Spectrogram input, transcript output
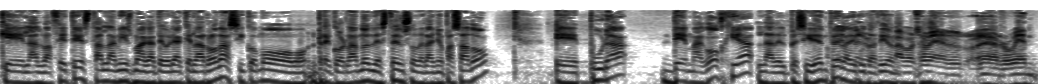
que el Albacete está en la misma categoría que la Roda, así como recordando el descenso del año pasado, eh, pura demagogia la del presidente de la Diputación. Vamos a ver, eh, Rubén.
